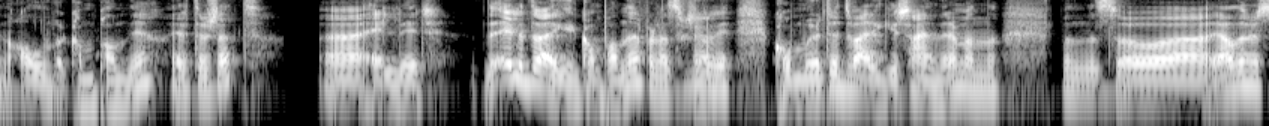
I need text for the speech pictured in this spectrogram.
en alvekampanje, rett og slett. Eh, eller eller dvergekampanje, for den saks skyld. Vi kommer til dverger seinere, men, men så eh, Ja, det høres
